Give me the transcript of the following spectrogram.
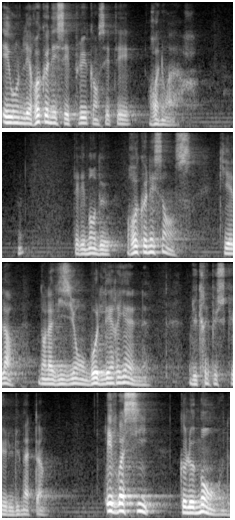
et où on ne les reconnaissait plus quand c'était Renoir. Élément de reconnaissance qui est là dans la vision baudelairienne du crépuscule du matin. Et voici que le monde,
